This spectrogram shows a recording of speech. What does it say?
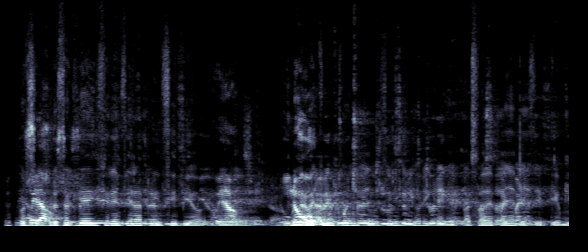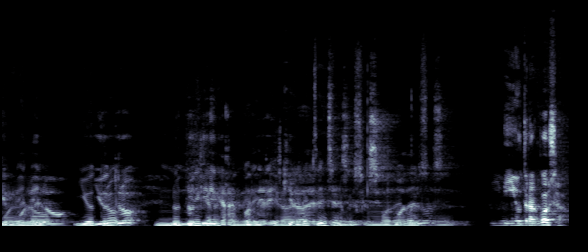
Por, eso, Cuidado. por eso quería diferenciar al principio. Cuidado. eh, una Y luego- Una vez que la introducción histórica el pasado de España, decir que un modelo y otro no tiene que responder de izquierda a derecha, sino que son modelos. eh, Y otra cosa,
